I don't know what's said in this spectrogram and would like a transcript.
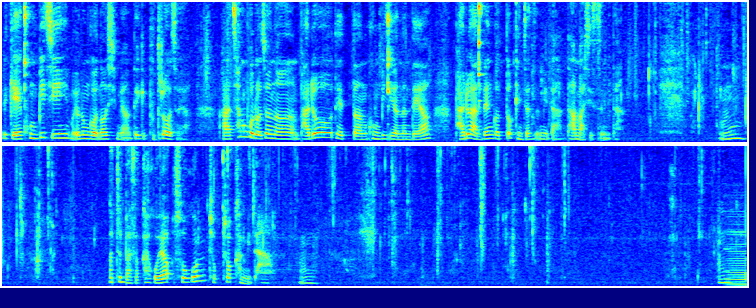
이렇게 콩비지 뭐 이런 거 넣으시면 되게 부드러워져요. 아 참고로 저는 발효됐던 콩비지였는데요. 발효 안 된 것도 괜찮습니다. 다 맛있습니다. 음 겉은 바삭하고요. 속은 촉촉합니다. 음. 음.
